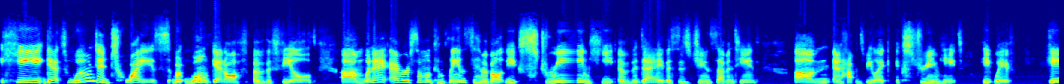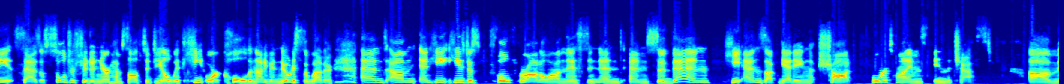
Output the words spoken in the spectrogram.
he gets wounded twice, but won't get off of the field. Um, whenever someone complains to him about the extreme heat of the day, this is June 17th, um, and it happens to be like extreme heat, heat wave. He says a soldier should inure himself to deal with heat or cold and not even notice the weather. And um, and he he's just full throttle on this, and and and so then he ends up getting shot four times in the chest um,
